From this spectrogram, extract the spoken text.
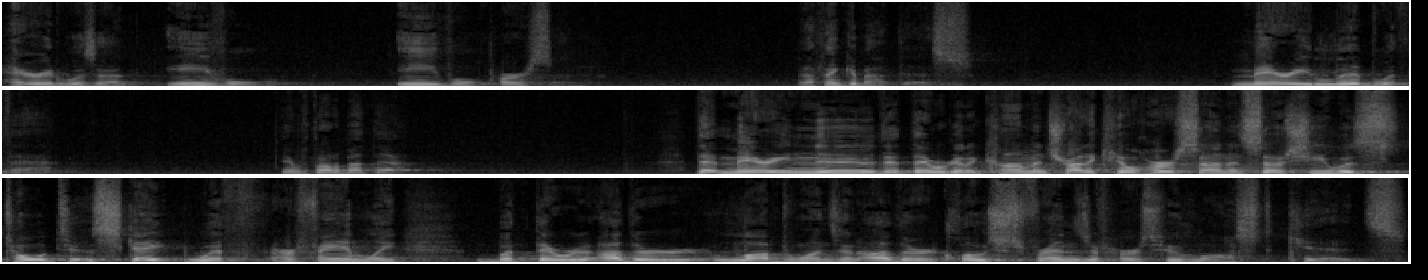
Herod was an evil, evil person. Now, think about this. Mary lived with that. You ever thought about that? That Mary knew that they were going to come and try to kill her son, and so she was told to escape with her family, but there were other loved ones and other close friends of hers who lost kids.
